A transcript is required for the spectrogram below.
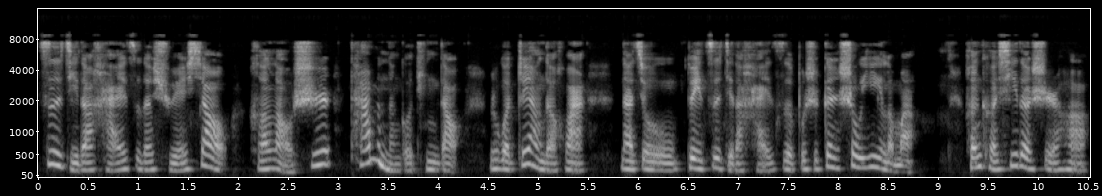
自己的孩子的学校和老师他们能够听到。如果这样的话，那就对自己的孩子不是更受益了吗？很可惜的是，哈，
